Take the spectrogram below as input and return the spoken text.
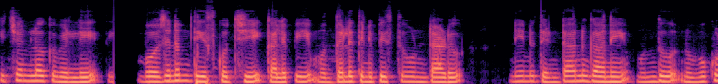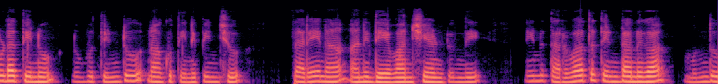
కిచెన్లోకి వెళ్ళి భోజనం తీసుకొచ్చి కలిపి ముద్దలు తినిపిస్తూ ఉంటాడు. నేను తింటాను గాని ముందు నువ్వు కూడా తిను నువ్వు తింటూ నాకు తినిపించు. సరేనా? అని దేవాన్షి అంటుంది. నేను తర్వాత తింటానుగా ముందు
